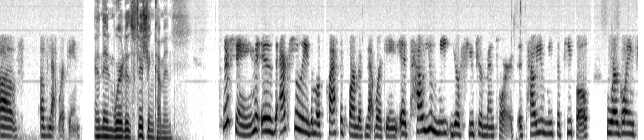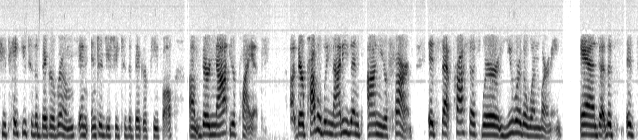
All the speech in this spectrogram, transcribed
of of networking. And then where does fishing come in? Fishing is actually the most classic form of networking. It's how you meet your future mentors. It's how you meet the people who are going to take you to the bigger rooms and introduce you to the bigger people. Um, they're not your clients. Uh, they're probably not even on your farm. It's that process where you are the one learning. And that's, it's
